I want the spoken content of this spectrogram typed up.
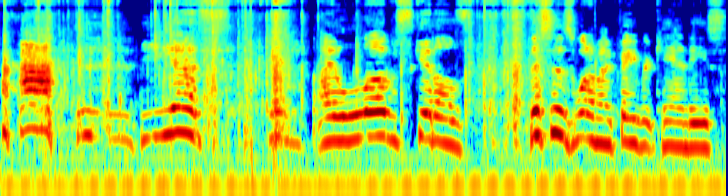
yes! I love Skittles. This is one of my favorite candies.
